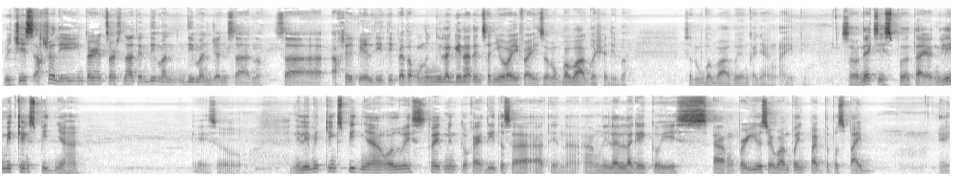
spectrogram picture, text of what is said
Which is actually internet source natin di man di man diyan sa ano sa actually PLDT pero kung nilagay natin sa new wifi so magbabago siya di ba? So magbabago yung kanyang IP so next is pula tayo. Nilimit ko yung speed niya ha? Okay so nilimit ko yung speed niya always treatment ko kahit dito sa atin na ang nilalagay ko is ang per user 1.5 tapos 5 okay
